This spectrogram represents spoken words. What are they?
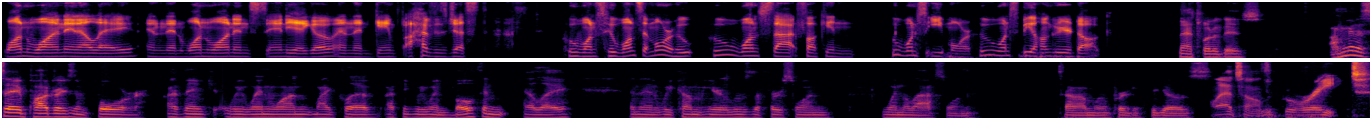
one one in LA and then one one in San Diego, and then Game Five is just who wants who wants it more. Who who wants that fucking who wants to eat more? Who wants to be a hungrier dog? That's what it is. I'm gonna say Padres in four. I think we win one, Mike Clev. I think we win both in LA, and then we come here, lose the first one, win the last one. That's how I'm gonna predict it goes. Well, that sounds great.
